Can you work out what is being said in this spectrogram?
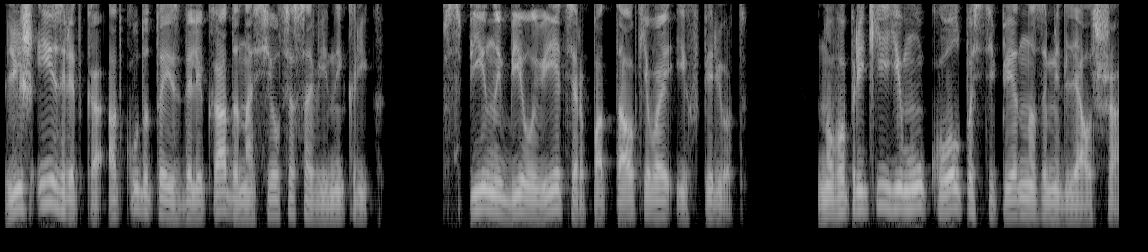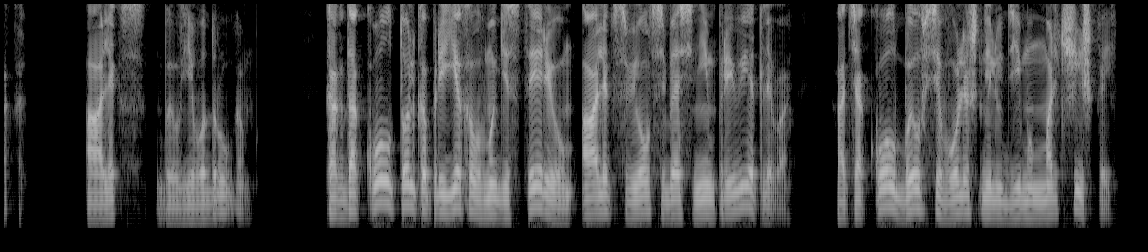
Лишь изредка откуда-то издалека доносился совиный крик. В спины бил ветер, подталкивая их вперед. Но вопреки ему Кол постепенно замедлял шаг. Алекс был его другом. Когда Кол только приехал в магистериум, Алекс вел себя с ним приветливо, хотя Кол был всего лишь нелюдимым мальчишкой,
